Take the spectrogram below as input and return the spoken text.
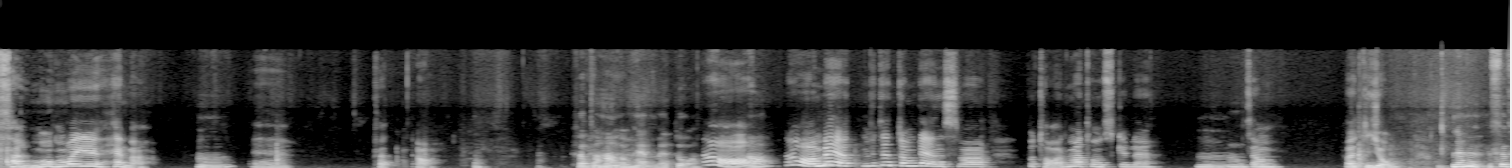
farmor hon var ju hemma. Mm. För att, ja. För att ta hand om hemmet då? Ja, ja. ja men jag vet inte om det ens var på tal om att hon skulle mm. liksom, ha ett jobb. Nej, men för,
